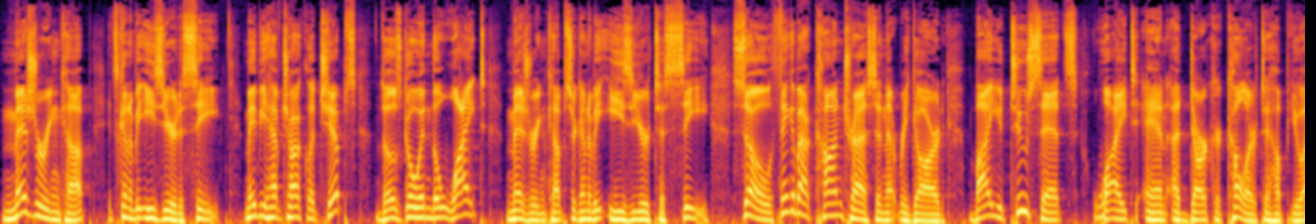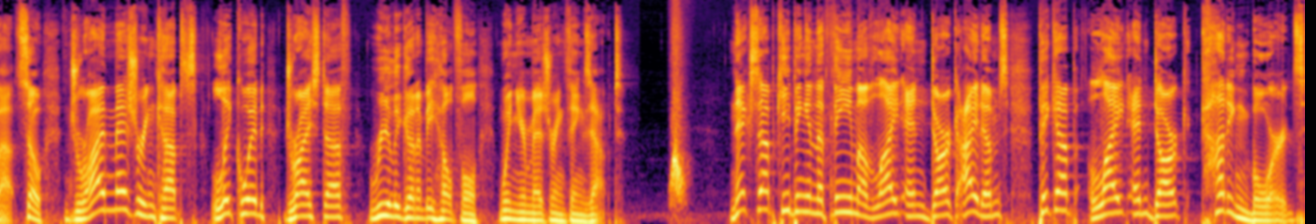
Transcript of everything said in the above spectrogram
measuring cup, it's going to be easier to see. Maybe you have chocolate chips, those go in the white measuring cups, are going to be easier to see. So think about contrast in that regard. Buy you two sets, white and a darker color to help you out. So dry measuring cups, liquid, dry stuff, really going to be helpful when you're measuring things out. Next up, keeping in the theme of light and dark items, pick up light and dark cutting boards.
